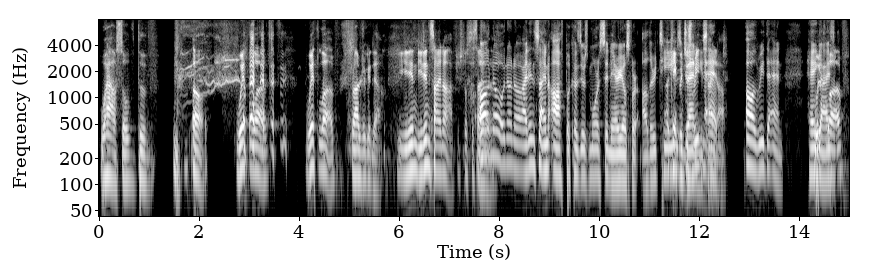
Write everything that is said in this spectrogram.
Wow. So the oh, with love, with love, Roger Goodell. You didn't you didn't sign off. You're supposed to sign. Oh, off. Oh off. no, no, no! I didn't sign off because there's more scenarios for other teams. Okay, but just read the end. off. Oh, read the end. Hey with guys, love.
